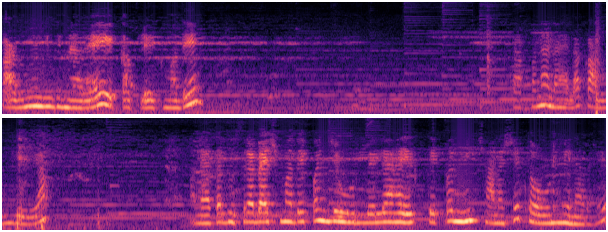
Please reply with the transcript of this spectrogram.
काढून घेणार आहे एका प्लेटमध्ये. तर आपण आहे ना ह्याला काढून घेऊया. आणि आता दुसऱ्या बॅचमध्ये पण जे उरलेले आहेत ते पण मी छान असे तळून घेणार आहे.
